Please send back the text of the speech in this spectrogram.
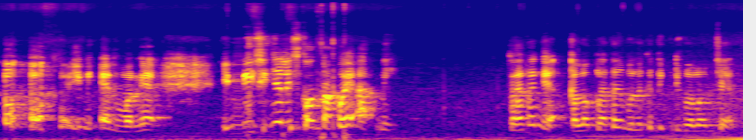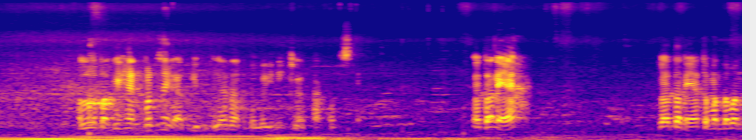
Ini handphonenya. Ini isinya list kontak WA nih. Kelihatan nggak? Kalau kelihatan boleh ketik di kolom chat. Kalau pakai handphone saya nggak begitu kelihatan kalau ini kelihatan harusnya. Kelihatan ya? Kelihatan ya teman-teman?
